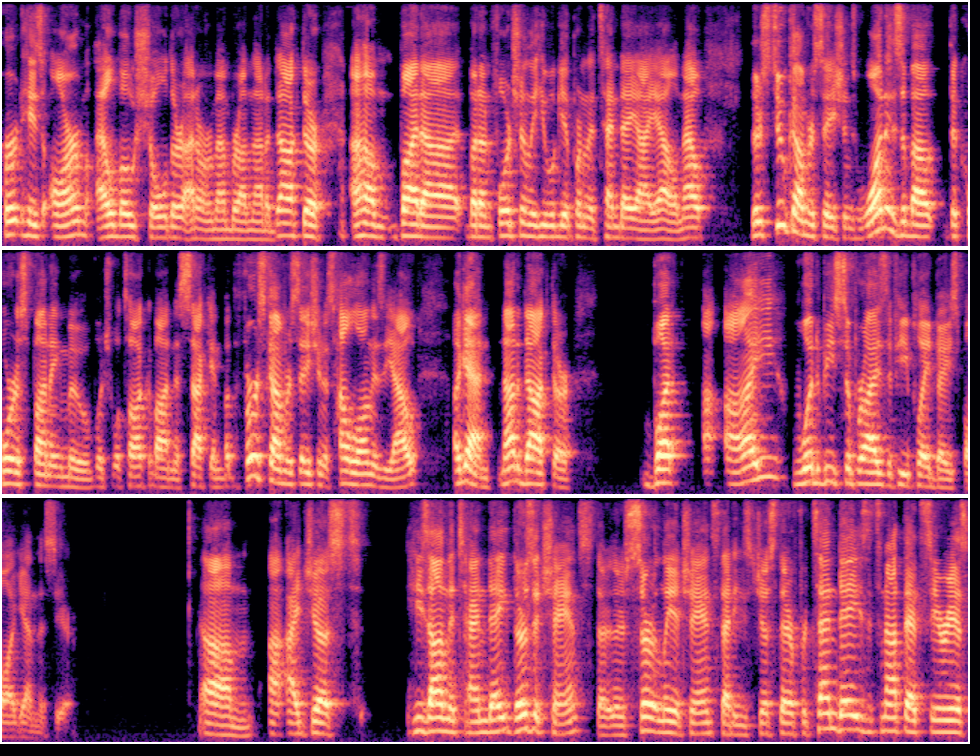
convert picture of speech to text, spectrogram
hurt his arm, elbow, shoulder. I don't remember. I'm not a doctor. Um, but uh, but unfortunately, he will get put on the 10 day IL. Now, there's two conversations. One is about the corresponding move, which we'll talk about in a second. But the first conversation is how long is he out? Again, not a doctor, but I would be surprised if he played baseball again this year. Um, I just he's on the 10 day. There's a chance. There, there's certainly a chance that he's just there for 10 days. It's not that serious.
